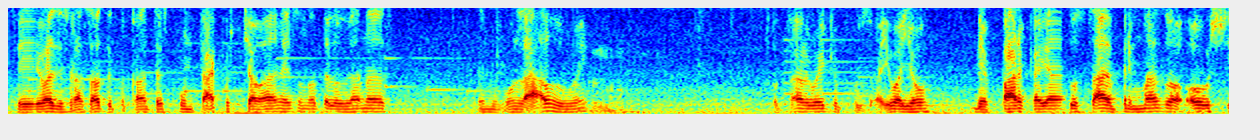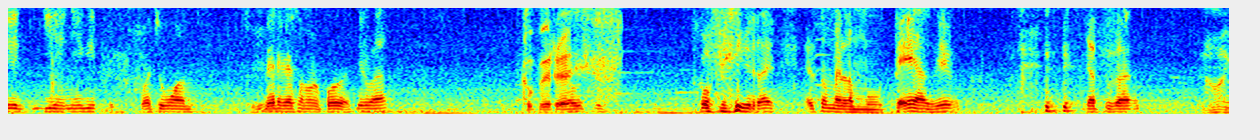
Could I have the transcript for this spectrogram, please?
si ibas disfrazado, te tocaban tres puntacos, chaval. Eso no te los ganas en ningún lado, güey. Pues no. Total, güey, que pues ahí va yo. De parca, ya tú sabes, primazo. Oh shit, yeah, nigga. What you want? Sí. Verga, eso no lo puedo decir, ¿verdad? Oh, Copyright. shit. Copyright. Eso me lo muteas, Diego. ya tú sabes. No, Ya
